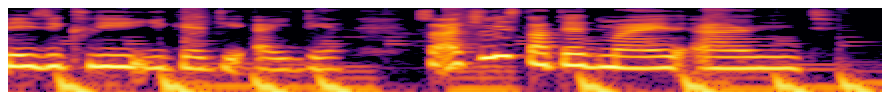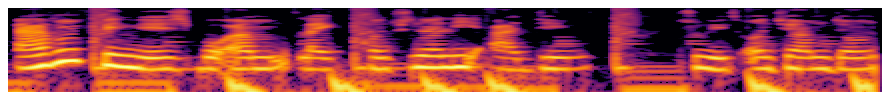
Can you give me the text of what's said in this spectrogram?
basically you get the idea so i actually started mine and i haven't finished but i'm like continually adding to it until i'm done.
